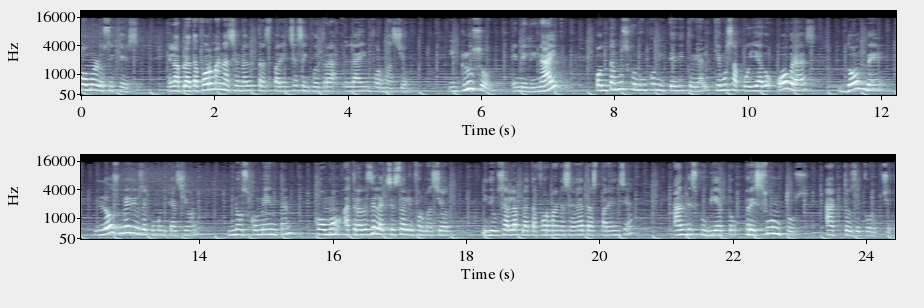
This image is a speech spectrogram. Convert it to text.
cómo los ejercen. En la Plataforma Nacional de Transparencia se encuentra la información. Incluso en el INAI contamos con un comité editorial que hemos apoyado obras donde los medios de comunicación nos comentan cómo a través del acceso a la información y de usar la Plataforma Nacional de Transparencia han descubierto presuntos actos de corrupción.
